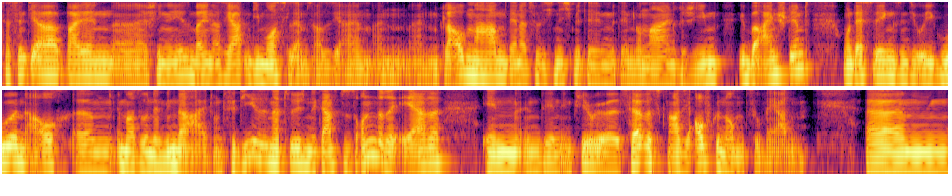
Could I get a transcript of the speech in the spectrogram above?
Das sind ja bei den äh, Chinesen, bei den Asiaten die Moslems, also die einen, einen, einen, Glauben haben, der natürlich nicht mit dem, mit dem normalen Regime übereinstimmt. Und deswegen sind die Uiguren auch ähm, immer so eine Minderheit. Und für die ist es natürlich eine ganz besondere Ehre, in, in den Imperial Service quasi aufgenommen zu werden. Ähm,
